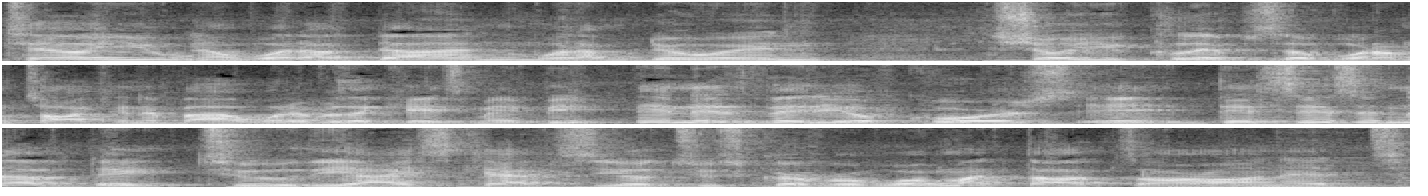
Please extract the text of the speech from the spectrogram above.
Tell you, you know, what I've done, what I'm doing, show you clips of what I'm talking about, whatever the case may be. In this video, of course, it, this is an update to the Ice Cap CO2 scrubber, what my thoughts are on it,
